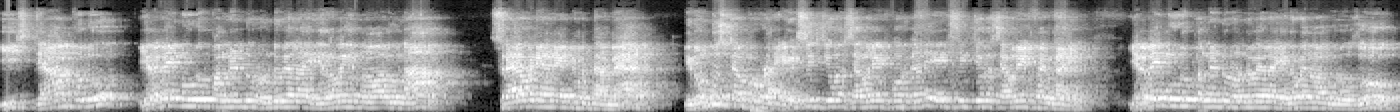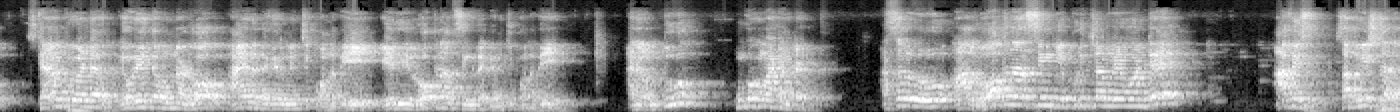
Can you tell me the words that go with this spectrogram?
ఈ స్టాంపులు ఇరవై మూడు పన్నెండు రెండు వేల ఇరవై నాలుగున శ్రావణి అనేటువంటి ఆమె ఈ రెండు స్టాంపులు కూడా eight six zero seven eight four కానీ eight six zero seven eight five కానీ ఇరవై మూడు పన్నెండు రెండు వేల ఇరవై నాలుగు రోజు స్టాంప్ వెండర్ ఎవరైతే ఉన్నాడో ఆయన దగ్గర నుంచి కొన్నది. ఏది? లోకనాథ్ సింగ్ దగ్గర నుంచి కొన్నది. అని అంటూ ఇంకొక మాట అంటాడు. అసలు ఆ లోకనాథ్ సింగ్ ఎప్పుడు ఇచ్చాము మేము అంటే ఆఫీస్ సబ్ రిజిస్టార్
